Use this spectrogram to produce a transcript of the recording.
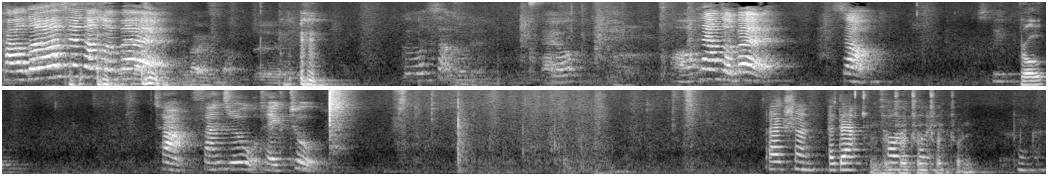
好的，现场准备。不太知道。歌上，加油。好，现场准备，上。roll 唱三支舞，take two。Action，哎，等下，传传传传传传，看看。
